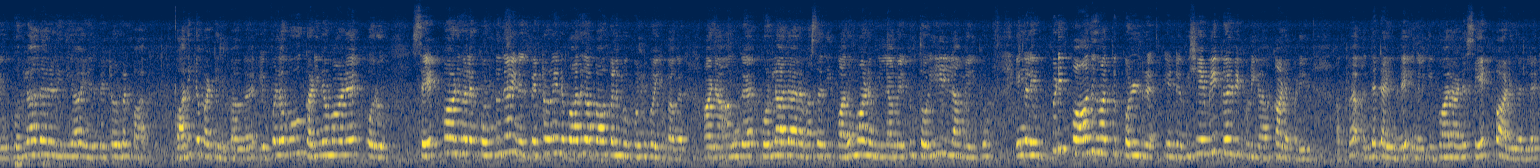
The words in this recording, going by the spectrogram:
என் பொருளாதார ரீதியாக எனது பெற்றோர்கள் பா பாதிக்கப்பட்டிருப்பாங்க. எவ்வளவோ கடினமான ஒரு செயற்பாடுகளை கொண்டுதான் எனக்கு பெற்றோரை என்ன என்னை பாதுகாப்பாக கொழும்பு கொண்டு போயிருப்பாங்க. ஆனால் அங்கே பொருளாதார வசதி வருமானம் இல்லாமல் இருக்கும் தொழில் இல்லாமல் இருக்கும். எங்களை எப்படி பாதுகாத்து கொள்ற என்ற விஷயமே கேள்விக்குறியாக காணப்படுது. அப்போ அந்த டைமில் எங்களுக்கு இவ்வாறான செயற்பாடுகளில்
